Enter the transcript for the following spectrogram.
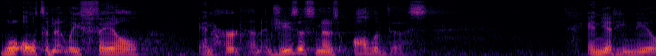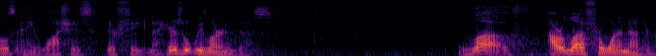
will ultimately fail and hurt him. And Jesus knows all of this. and yet he kneels and he washes their feet. Now, here's what we learn in this love, our love for one another,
